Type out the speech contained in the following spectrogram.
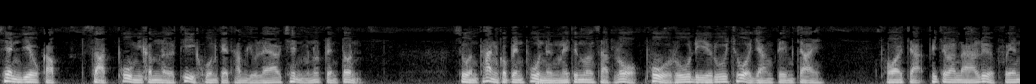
เช่นเดียวกับสัตว์ผู้มีกำเนิดที่ควรแก่ทำอยู่แล้ว เช่นมนุษย์เป็นต้น ส่วนท่านก็เป็นผู้หนึ่งในจำนวนสัตว์โลก ผู้รู้ดีรู้ชั่วอย่างเต็มใจ พอจะพิจารณาเลือกเฟ้น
